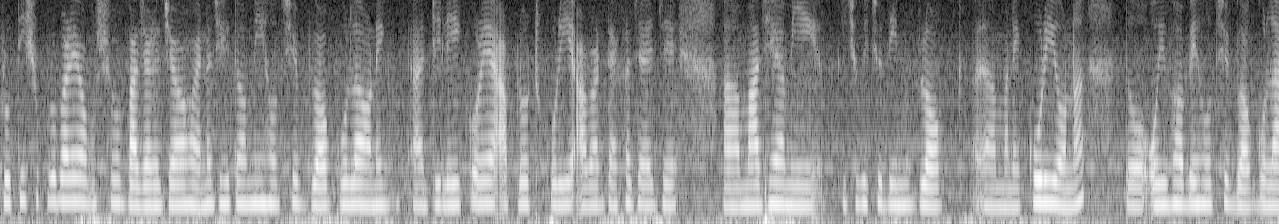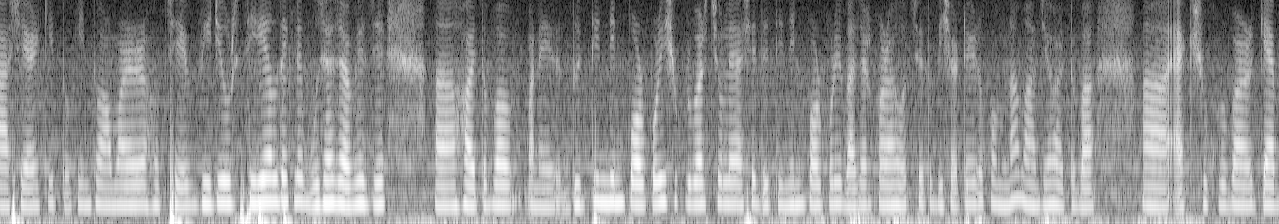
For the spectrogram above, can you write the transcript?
প্রতি শুক্রবারে অবশ্য বাজারে যাওয়া হয় না। যেহেতু আমি হচ্ছে ব্লগগুলো অনেক ডিলে করে আপলোড করি, আবার দেখা যায় যে মাঝে আমি কিছু কিছু দিন ব্লগ মানে করিও না। তো ওইভাবে হচ্ছে ব্লগগুলো আসে আর কি। তো কিন্তু আমার হচ্ছে ভিডিওর সিরিয়াল দেখলে বোঝা যাবে যে হয়তো বা মানে দুই, তিন দিন পরপরই শুক্রবার চলে আসে, দুই, তিন দিন পরপরই বাজার করা হচ্ছে। তো বিষয়টা এরকম না, মাঝে হয়তো বা এক শুক্রবার গ্যাপ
